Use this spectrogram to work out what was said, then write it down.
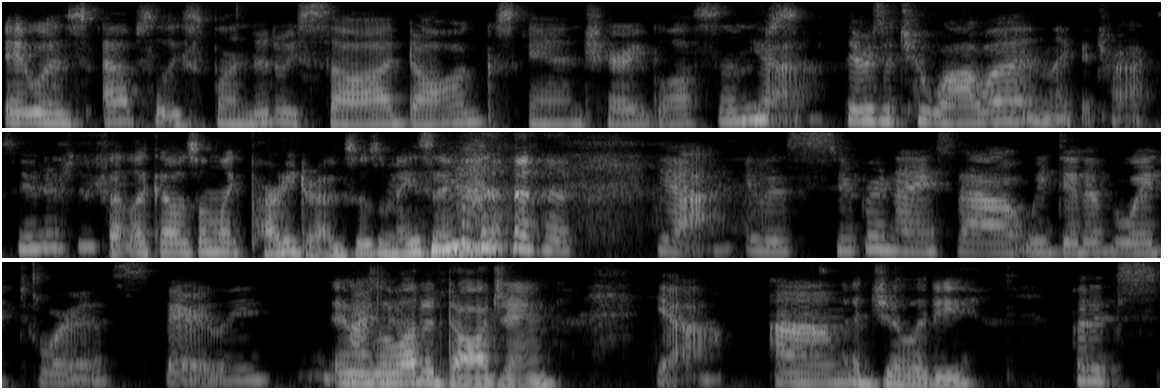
it was absolutely splendid. We saw dogs and cherry blossoms. Yeah, there was a Chihuahua in like a tracksuit or something. Felt like I was on like party drugs. It was amazing. yeah, it was super nice out. We did avoid tourists barely. It was Kind a lot of dodging, Yeah. Um, agility. but it's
